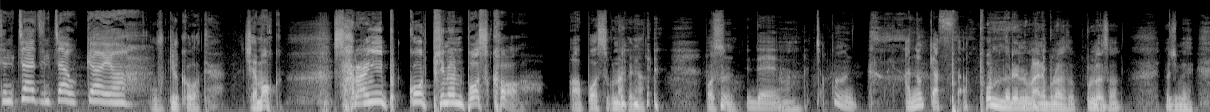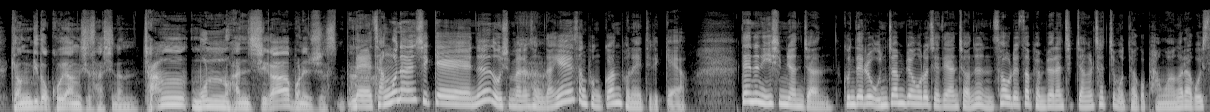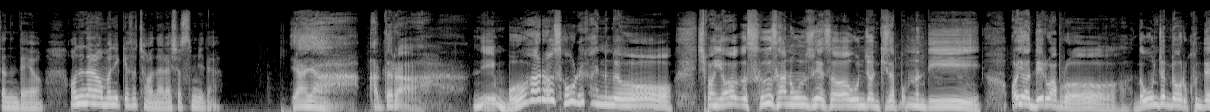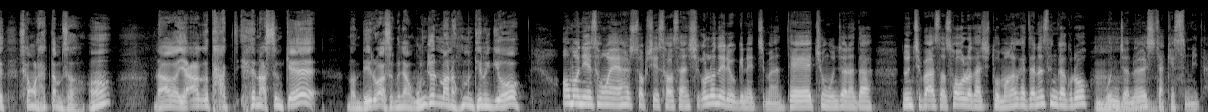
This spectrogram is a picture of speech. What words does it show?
진짜 진짜 웃겨요. 웃길 것 같아. 제목 사랑이 꽃 피는 버스커. 아 버스구나 그냥 버스. 네. 조금 안 웃겼어. 봄 노래를 많이 불러서 불러서 요즘에 경기도 고양시 사시는 장문환 씨가 보내주셨습니다. 네, 장문환 씨께는 50만 원 상당의 상품권 보내드릴게요. 때는 20년 전 군대를 운전병으로 제대한 저는 서울에서 변변한 직장을 찾지 못하고 방황을 하고 있었는데요. 어느 날 어머니께서 전화를 하셨습니다. 야야 아들아 니 뭐하러 서울에 가 있는 거요 시방 여그 서산 운수에서 운전 기사 뽑는디 어여 내려와 보러 너 운전병으로 군대 생활했다면서 어? 나가 야그 다 해놨으니까 너 내려와서 그냥 운전만 하면 되는겨 어머니의 성화에 할 수 없이 서산 시골로 내려오긴 했지만 대충 운전하다 눈치 봐서 서울로 다시 도망을 가자는 생각으로 운전을 시작했습니다.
